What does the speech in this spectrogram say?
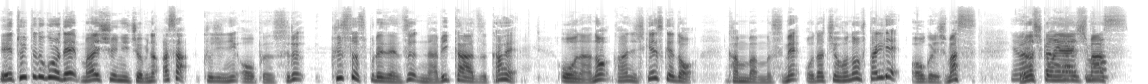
えーといったところで、毎週日曜日の朝9時にオープンする、クストスプレゼンツナビカーズカフェ、オーナーの河西啓介と、看板娘、小田千穂の二人でお送りします。よろしくお願いします。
